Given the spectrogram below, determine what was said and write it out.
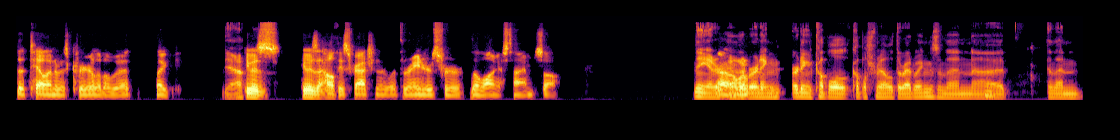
the tail end of his career a little bit. Like Yeah, he was he was a healthy scratch with the Rangers for the longest time. So He ended, ended up earning earning a couple couple schmil with the Red Wings, and then uh, and then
